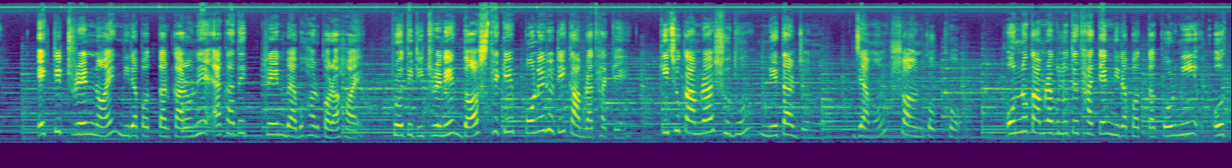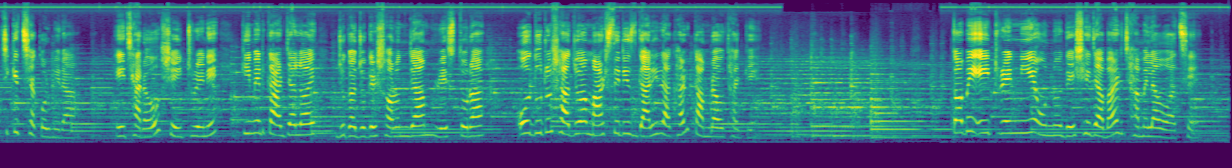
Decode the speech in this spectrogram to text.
একটি ট্রেন নয়, নিরাপত্তার কারণে একাধিক ট্রেন ব্যবহার করা হয়। প্রতিটি ট্রেনে দশ থেকে পনেরোটি কামরা থাকে। কিছু কামরা শুধু নেতার জন্য, যেমন শয়নকক্ষ। অন্য কামরাগুলোতে থাকেন নিরাপত্তা কর্মী ও চিকিৎসা কর্মীরা। এছাড়াও সেই ট্রেনে কিমের কার্যালয়, যোগাযোগের সরঞ্জাম, রেস্তোরাঁ ও দুটো সাজোয়া মার্সিডিস গাড়ি রাখার কামরাও থাকে। তবে এই ট্রেন নিয়ে অন্য দেশে যাবার ঝামেলাও আছে।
